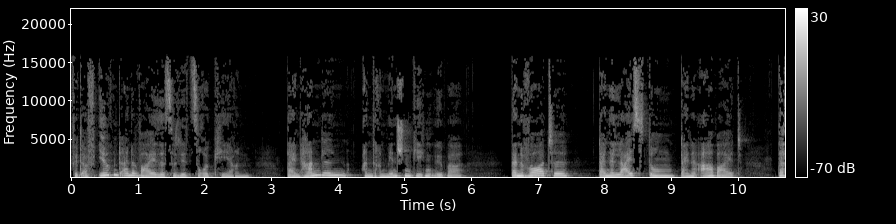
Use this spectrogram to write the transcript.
wird auf irgendeine Weise zu dir zurückkehren dein Handeln anderen Menschen gegenüber, deine Worte, deine Leistung, deine Arbeit. Das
